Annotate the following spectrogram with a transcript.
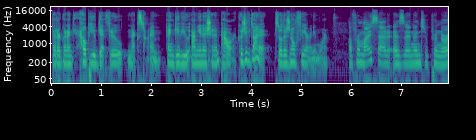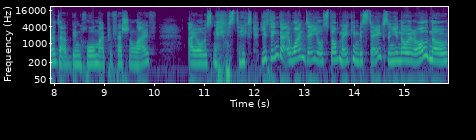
that are going to help you get through next time and give you ammunition and power because you've done it. So there's no fear anymore. Uh, from my side, as an entrepreneur that I've been whole my professional life, I always make mistakes. You think that one day you'll stop making mistakes and you know it all? No,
